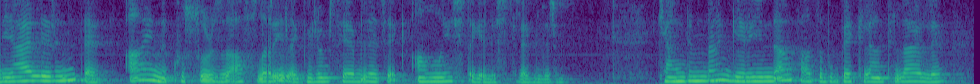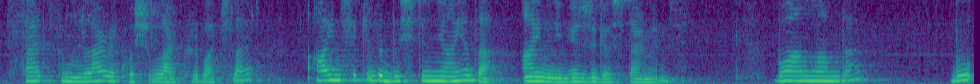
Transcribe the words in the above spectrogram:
diğerlerini de aynı kusur zaaflarıyla gülümseyebilecek anlayış da geliştirebilirim. Kendimden gereğinden fazla bu beklentilerle sert sınırlar ve koşullar kırbaçlar aynı şekilde dış dünyaya da aynı yüzü göstermemiz. Bu anlamda bu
